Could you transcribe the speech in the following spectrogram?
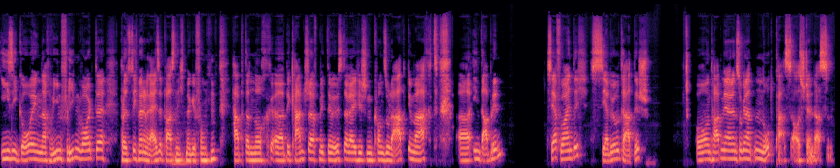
easy going nach Wien fliegen wollte, plötzlich meinen Reisepass nicht mehr gefunden. Habe dann noch äh, Bekanntschaft mit dem österreichischen Konsulat gemacht äh, in Dublin. Sehr freundlich, sehr bürokratisch und habe mir einen sogenannten Notpass ausstellen lassen.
